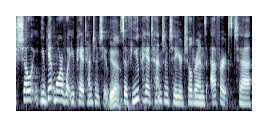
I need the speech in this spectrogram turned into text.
show you get more of what you pay attention to. Yeah. So if you pay attention to your children's efforts to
